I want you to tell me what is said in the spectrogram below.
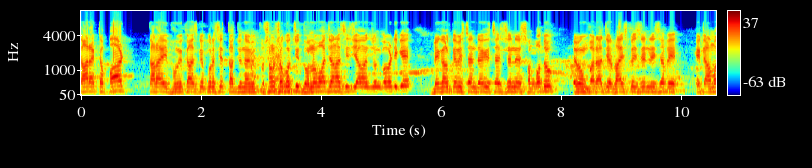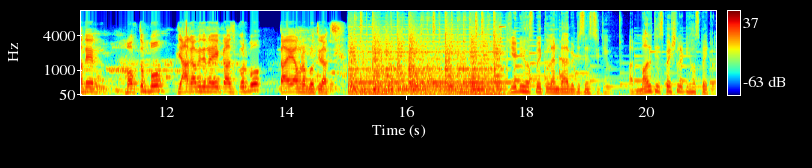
তার একটা পার্ট তারা এই ভূমিকা আজকে করেছে তার জন্য আমি প্রশংসা করছি ধন্যবাদ জানাচ্ছি জিয়াগঞ্জ জোন কমিটিকে বেঙ্গল কেমিস্ট অ্যান্ড ড্রাগিস্ট অ্যাসোসিয়েশনের সম্পাদক এবং রাজ্যের ভাইস প্রেসিডেন্ট হিসাবে এটা আমাদের বক্তব্য যে আগামী দিনে এই কাজ করব তাই আমরা ব্রতী রাখছি JD Hospital and Diabetes Institute, a multi specialty hospital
